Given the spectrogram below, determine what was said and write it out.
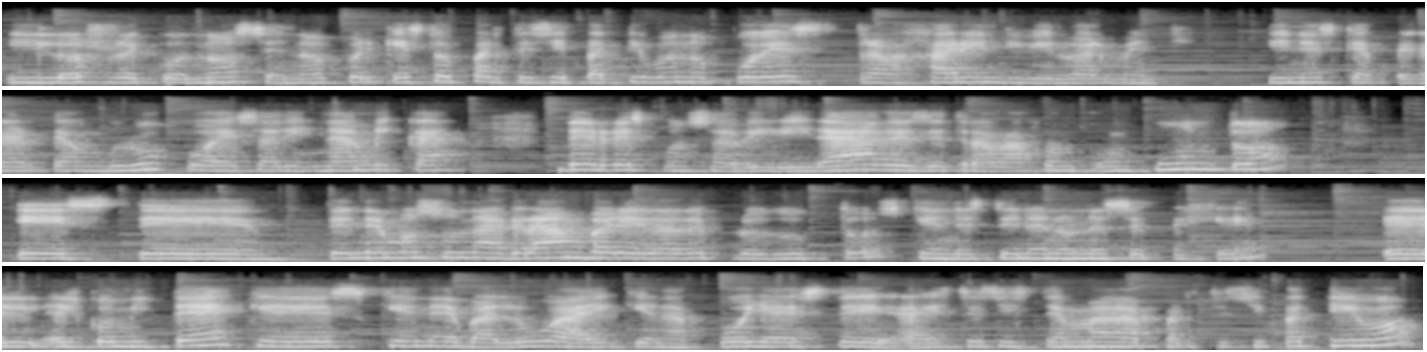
y los reconoce, ¿no? Porque esto participativo no puedes trabajar individualmente. Tienes que apegarte a un grupo, a esa dinámica de responsabilidades, de trabajo en conjunto. Este, tenemos una gran variedad de productos quienes tienen un SPG. El, el, comité, que es quien evalúa y quien apoya este, a este sistema participativo,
